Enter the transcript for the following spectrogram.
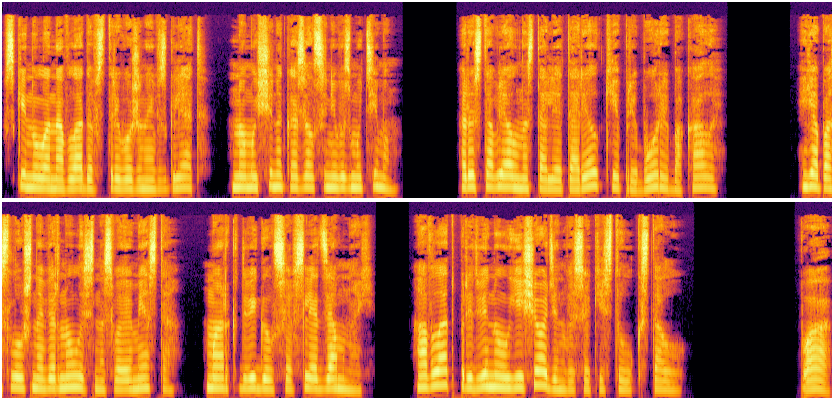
вскинула на Влада встревоженный взгляд, но мужчина казался невозмутимым. Расставлял на столе тарелки, приборы, бокалы. Я послушно вернулась на свое место, Марк двигался вслед за мной, а Влад придвинул еще один высокий стул к столу. «Па!»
